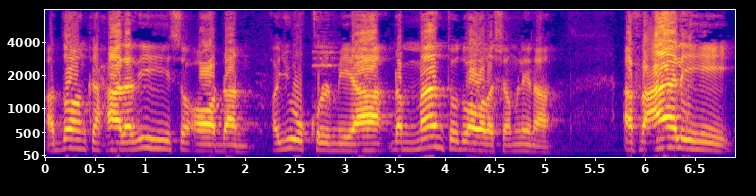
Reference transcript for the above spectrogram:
Addoonka xaaladihiisa oo dhan ayuu kulmiyaa. Dhammaantood waa wada shamlinaa afcaalihi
